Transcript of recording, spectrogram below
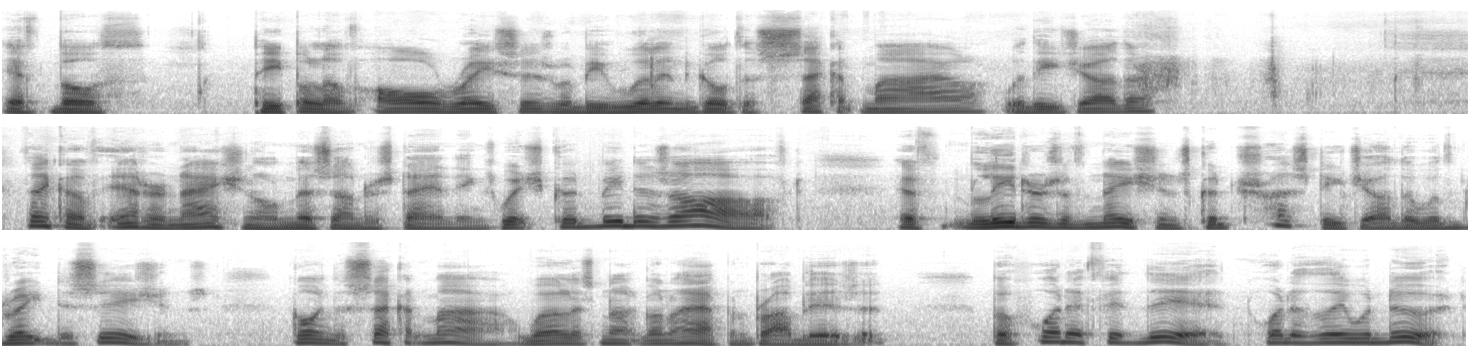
if both people of all races would be willing to go the second mile with each other. Think of international misunderstandings which could be dissolved if leaders of nations could trust each other with great decisions. Going the second mile, well, it's not going to happen, probably, is it? But what if it did? What if they would do it?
